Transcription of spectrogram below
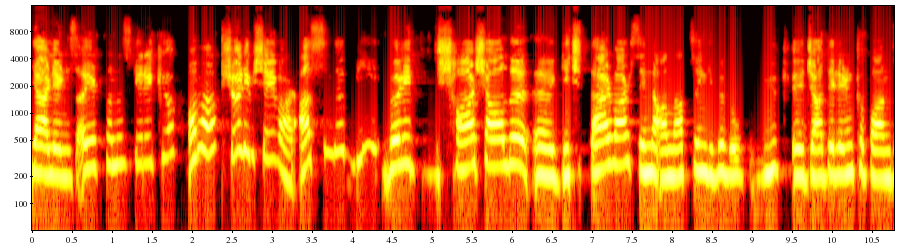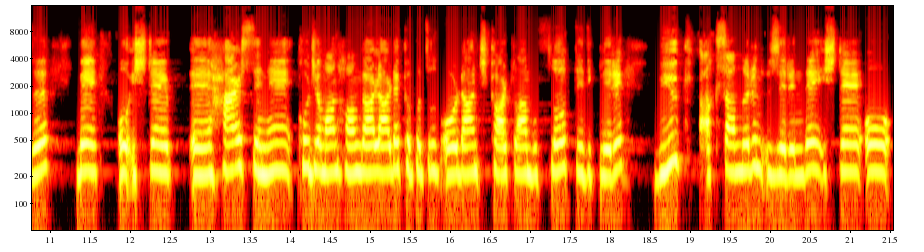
yerlerinizi ayırtmanız gerekiyor. Ama şöyle bir şey var. Aslında bir böyle şaşalı e, geçitler var. Senin de anlattığın gibi bu büyük e, caddelerin kapandığı ve o işte e, her sene kocaman hangarlarda kapatılıp oradan çıkartılan bu float dedikleri büyük aksamların üzerinde işte o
